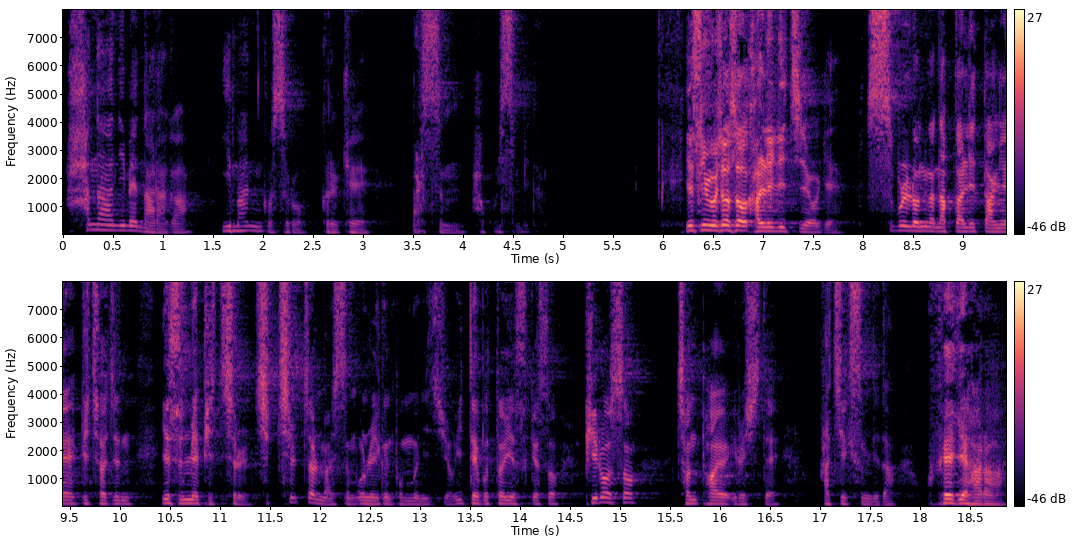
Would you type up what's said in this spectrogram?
하나님의 나라가 임한 것으로 그렇게 말씀하고 있습니다. 예수님 오셔서 갈릴리 지역에 스불론과 납달리 땅에 비춰진 예수님의 빛을 17절 말씀 오늘 읽은 본문이지요. 이때부터 예수께서 비로소 전파하여 이르시되 같이 읽습니다. 회개하라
